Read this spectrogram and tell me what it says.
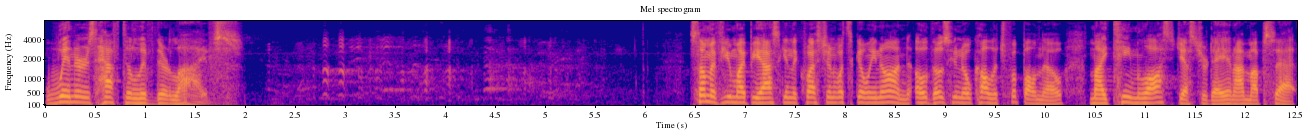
winners have to live their lives. Some of you might be asking the question, what's going on? Oh, those who know college football know my team lost yesterday and I'm upset.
